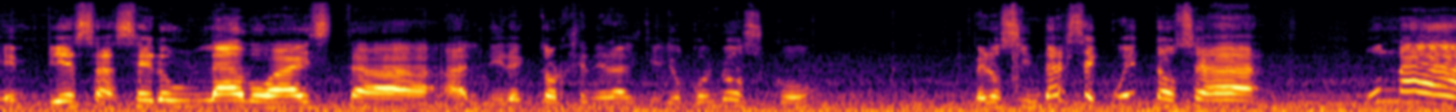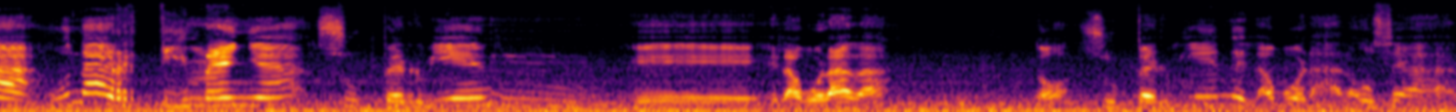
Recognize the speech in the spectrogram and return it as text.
empieza a hacer a un lado a esta, al director general que yo conozco, pero sin darse cuenta, o sea, una, una artimaña súper bien eh, elaborada, ¿no? Súper bien elaborada, o sea,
